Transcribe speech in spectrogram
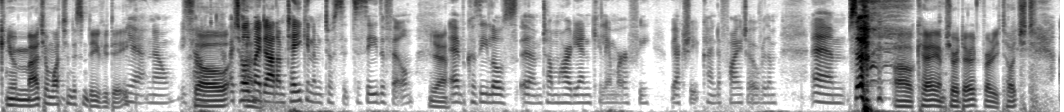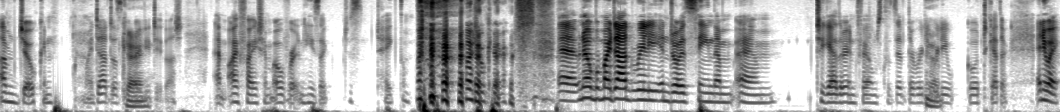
can you imagine watching this in DVD? yeah. No, you can't. So I told my dad I'm taking him to s- to see the film, Yeah. uh, because he loves um, Tom Hardy and Cillian Murphy. We actually kind of fight over them. Um, so Okay, I'm sure they're very touched. I'm joking. My dad doesn't 'Kay. really do that. Um, I fight him over it, and he's like, just take them. I don't care. Um, no, but my dad really enjoys seeing them um, together in films because they're, they're really, Yeah. really good together. Anyway,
